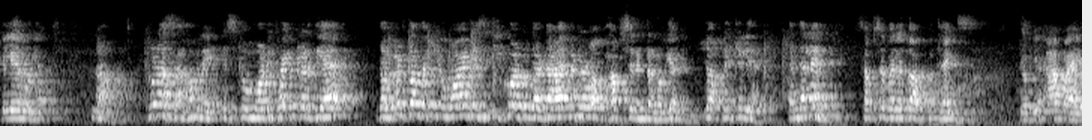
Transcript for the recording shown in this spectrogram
क्लियर हो गया? ना थोड़ा सा हमने इसको मॉडिफाइड कर दिया है। The width of the cuboid is equal to the diameter of half cylinder हो गया। जो आपने क्लियर एंड द लेंथ सबसे पहले तो आपको थैंक्स क्योंकि आप आए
